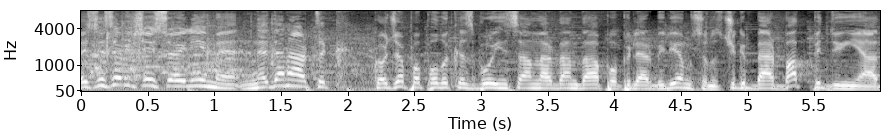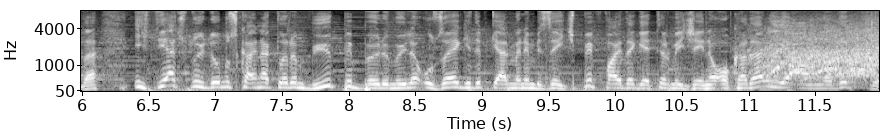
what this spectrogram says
Ve size bir şey söyleyeyim mi? Neden artık koca popolu kız bu insanlardan daha popüler biliyor musunuz? Çünkü berbat bir dünyada ihtiyaç duyduğumuz kaynakların büyük bir bölümüyle uzaya gidip gelmenin bize hiçbir fayda getirmeyeceğini o kadar iyi anladık ki.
